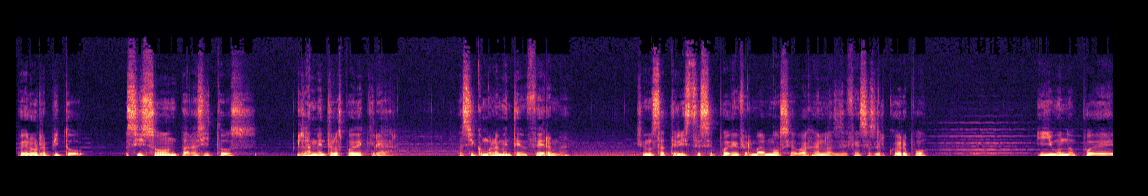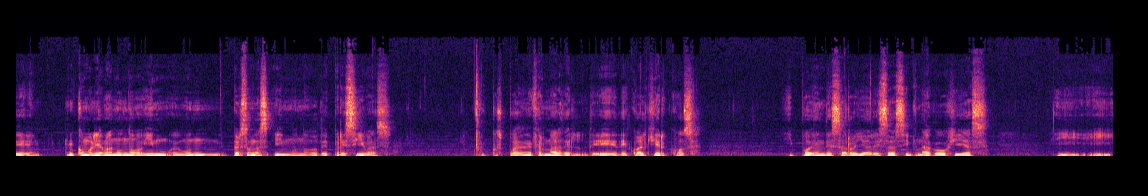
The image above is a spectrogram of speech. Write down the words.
pero repito, si son parásitos, la mente los puede crear. Así como la mente enferma, si uno está triste se puede enfermar, no se abajan las defensas del cuerpo y uno puede, como le llaman uno, personas inmunodepresivas, pues pueden enfermar de, cualquier cosa y pueden desarrollar esas hipnagogias y,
